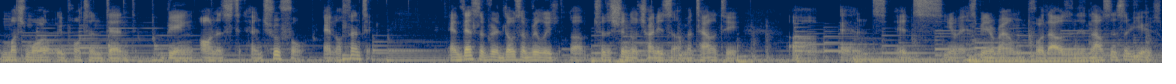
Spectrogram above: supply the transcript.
much more important than being honest and truthful and authentic. And that's a very, those are really uh, traditional Chinese uh, mentality, uh, and it's you know it has been around for thousands and thousands of years.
